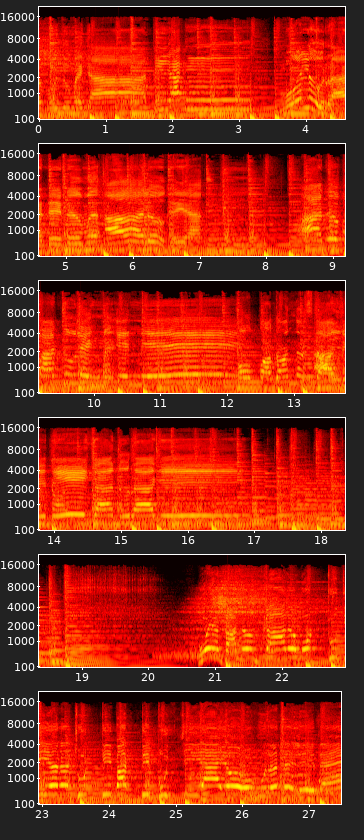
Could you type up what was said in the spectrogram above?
හරිම පුදුම ජාතියක්. මුළු රටටම ආලෝකයක්. අද පතුලෙන්ම එන්නේ ඔප්ප ගන්න අපි දේශනුරාගේ ඔය ගන ගාන මොට්ටු තියන චුට්ටි බට්ටි පුංචි අයෝ උරටලේ බෑ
